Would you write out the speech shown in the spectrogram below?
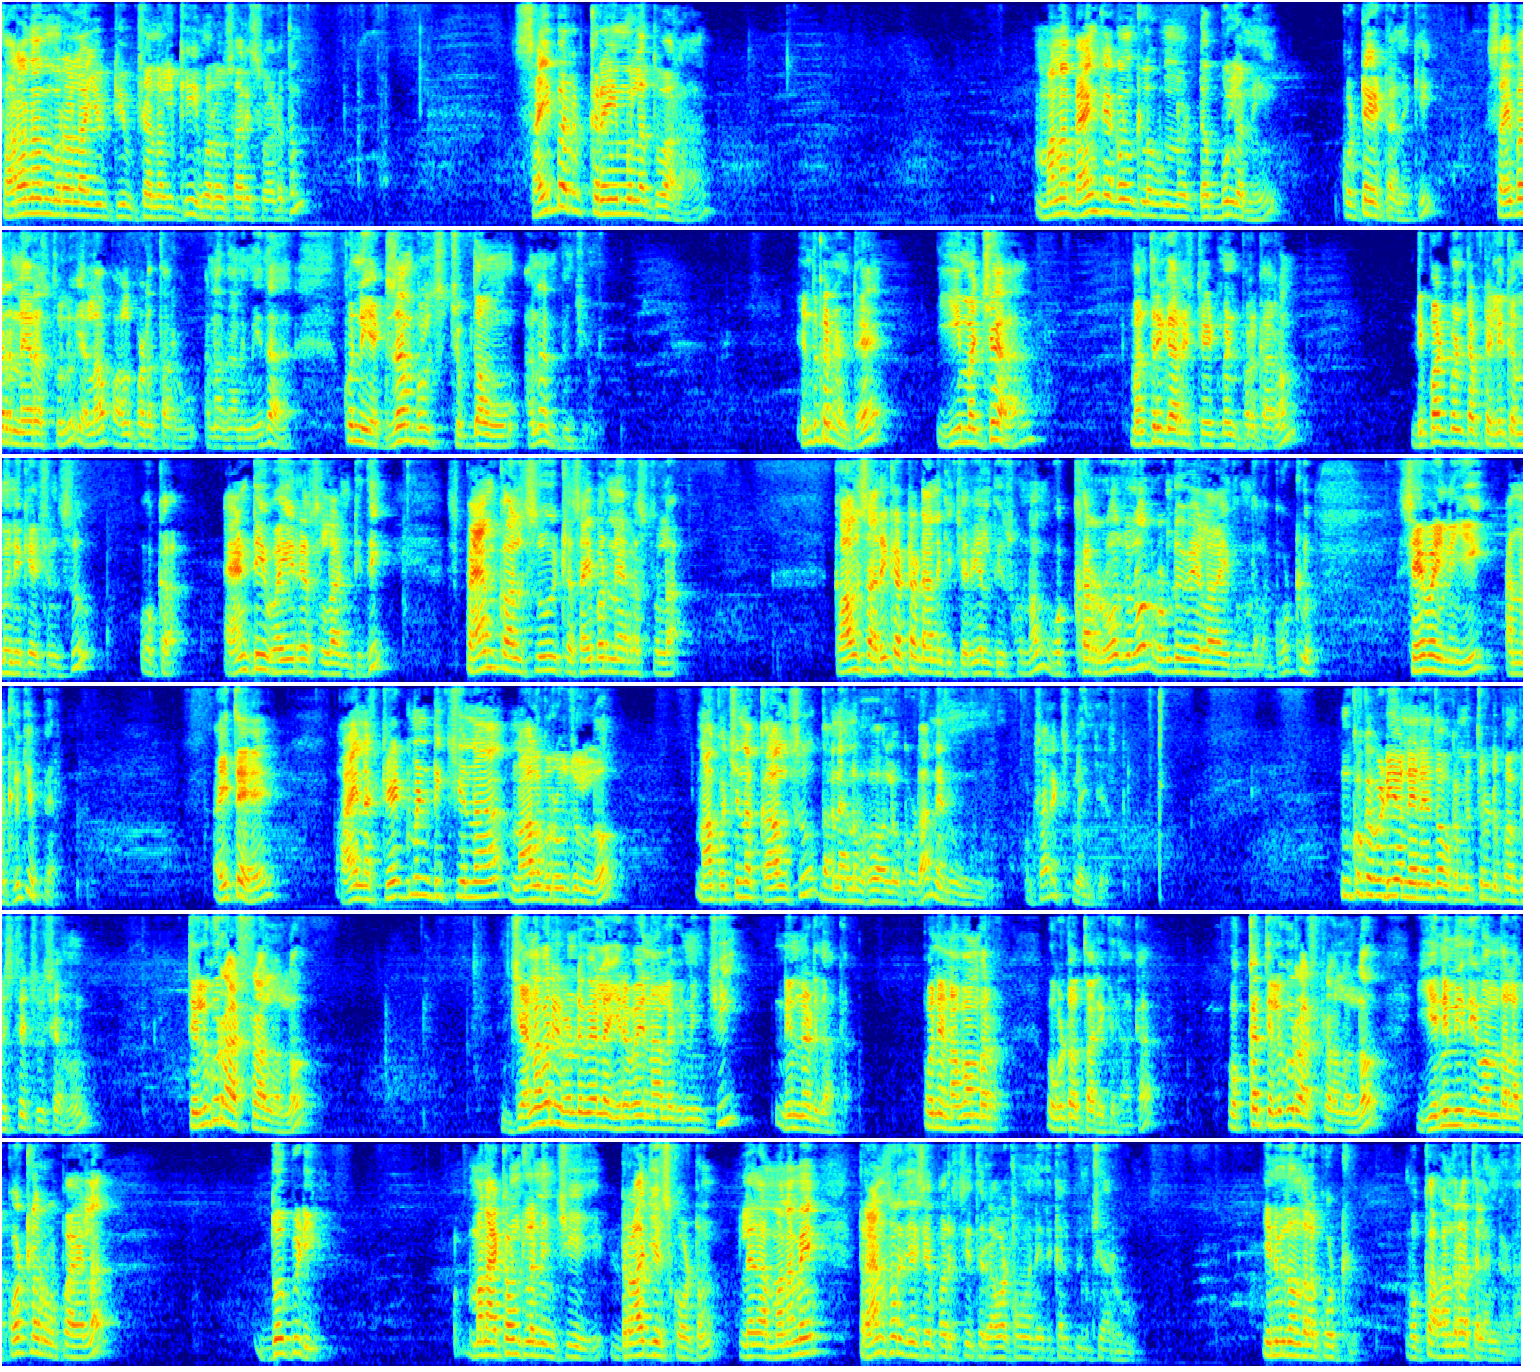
Taranath Murali YouTube ఛానల్కి మరోసారి స్వాగతం. సైబర్ క్రైముల ద్వారా మన బ్యాంక్ అకౌంట్లో ఉన్న డబ్బులని కొట్టేయటానికి సైబర్ నేరస్తులు ఎలా పాల్పడతారు అన్న దాని మీద కొన్ని ఎగ్జాంపుల్స్ చెప్దాము అని అనిపించింది. ఎందుకనంటే ఈ మధ్య మంత్రి గారి స్టేట్మెంట్ ప్రకారం డిపార్ట్మెంట్ ఆఫ్ టెలికమ్యూనికేషన్స్ ఒక యాంటీ వైరస్ లాంటిది. స్పామ్ కాల్స్ ఇట్లా సైబర్ నేరస్తుల కాల్స్ అరికట్టడానికి చర్యలు తీసుకున్నాం. ఒక్క రోజులో రెండు వేల ఐదు వందల కోట్లు సేవ్ అయినాయి అన్నట్లు చెప్పారు. అయితే ఆయన స్టేట్మెంట్ ఇచ్చిన నాలుగు రోజుల్లో నాకు వచ్చిన కాల్స్ దాని అనుభవాలు కూడా నేను ఒకసారి ఎక్స్ప్లెయిన్ చేస్తాను ఇంకొక వీడియో నేనైతే ఒక మిత్రుడు పంపిస్తే చూశాను. తెలుగు రాష్ట్రాలలో జనవరి రెండు వేల ఇరవై నాలుగు నుంచి నిన్నటి దాకా పోనీ నవంబర్ ఒకటో తారీఖు దాకా ఒక్క తెలుగు రాష్ట్రాలలో ఎనిమిది వందల కోట్ల రూపాయల దోపిడీ మన అకౌంట్ల నుంచి డ్రా చేసుకోవటం లేదా మనమే ట్రాన్స్ఫర్ చేసే పరిస్థితి రావటం అనేది కల్పించారు. ఎనిమిది వందల కోట్లు ఒక్క ఆంధ్ర తెలంగాణ.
